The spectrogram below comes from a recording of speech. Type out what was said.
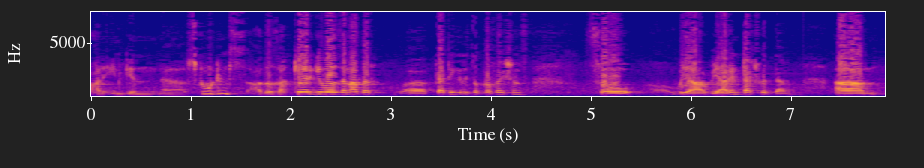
are Indian uh, students, others are caregivers and other uh, categories of professions. So uh, we are we are in touch with them. Um,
